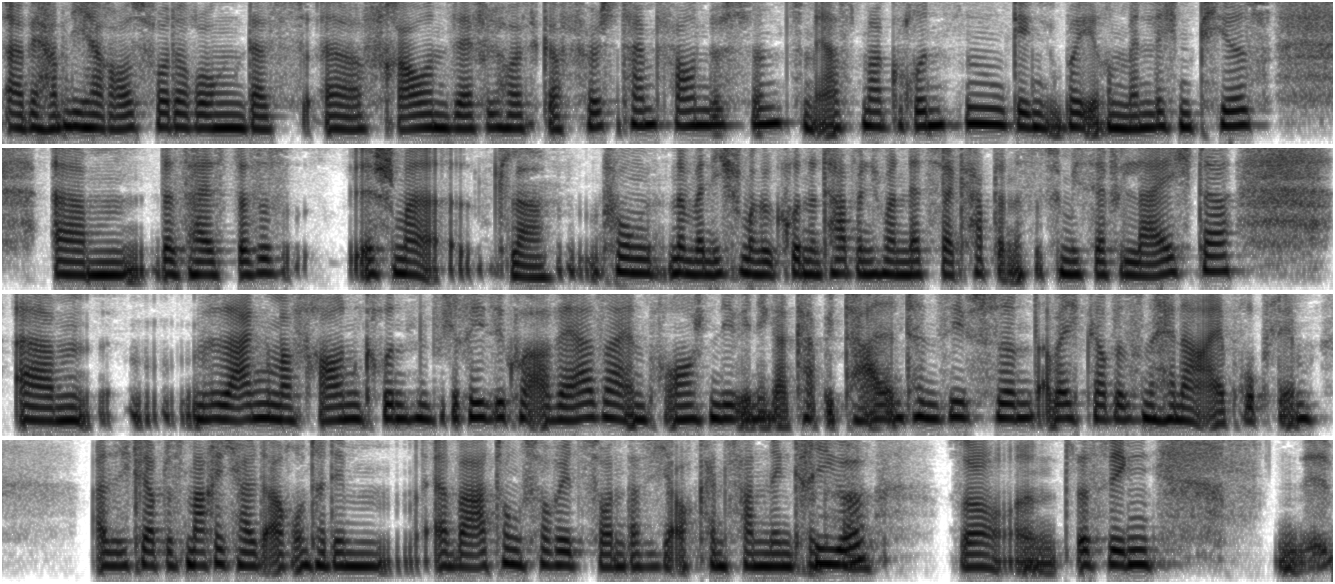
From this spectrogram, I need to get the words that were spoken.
Aber wir haben die Herausforderung, dass äh, Frauen sehr viel häufiger First-Time-Founders sind, zum ersten Mal gründen gegenüber ihren männlichen Peers. Ähm, das heißt, das ist schon mal klar Punkt. Ne? Wenn ich schon mal gegründet habe, wenn ich mal ein Netzwerk habe, dann ist es für mich sehr viel leichter. Ähm, wir sagen immer, Frauen gründen wie risikoaverser in Branchen, die weniger kapitalintensiv sind. Aber ich glaube, das ist ein Henne-Ei-Problem. Also ich glaube, das mache ich halt auch unter dem Erwartungshorizont, dass ich auch kein Funding kriege. So und deswegen äh,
